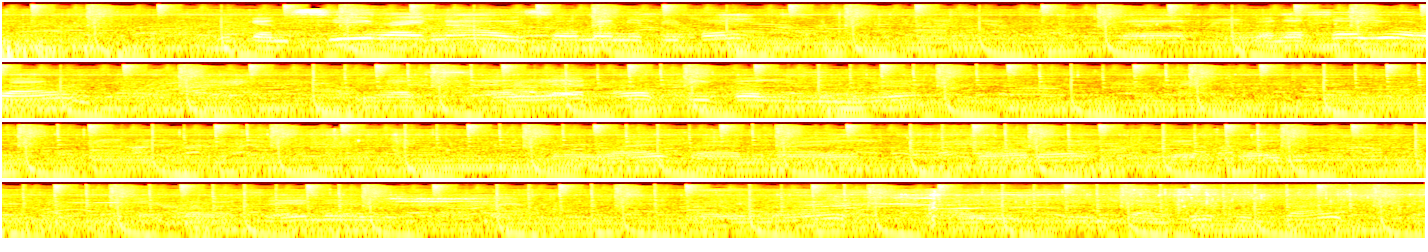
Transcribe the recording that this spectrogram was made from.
You can see right now is so many people. Okay, I'm gonna show you around. We have a lot of people in here. My wife and my daughter get ready for sailing. This inside.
